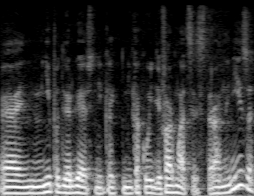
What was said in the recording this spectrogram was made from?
э, не подвергаются никак, никакой деформации со стороны низа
